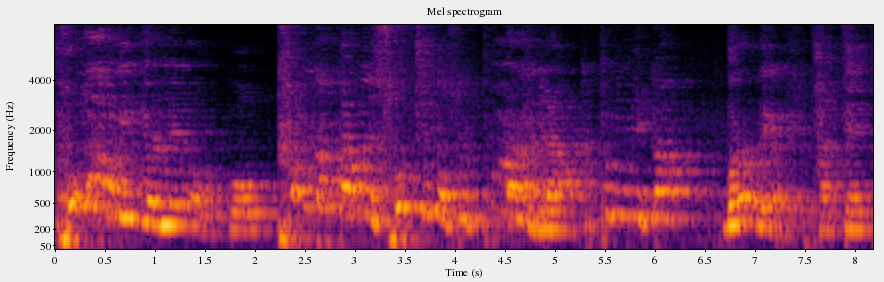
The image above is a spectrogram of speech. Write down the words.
포도나무에 열매가 없고 감람나무에 소출이 없을 뿐만 아니라 그뿐입니까? 뭐라 그래요? 밭에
